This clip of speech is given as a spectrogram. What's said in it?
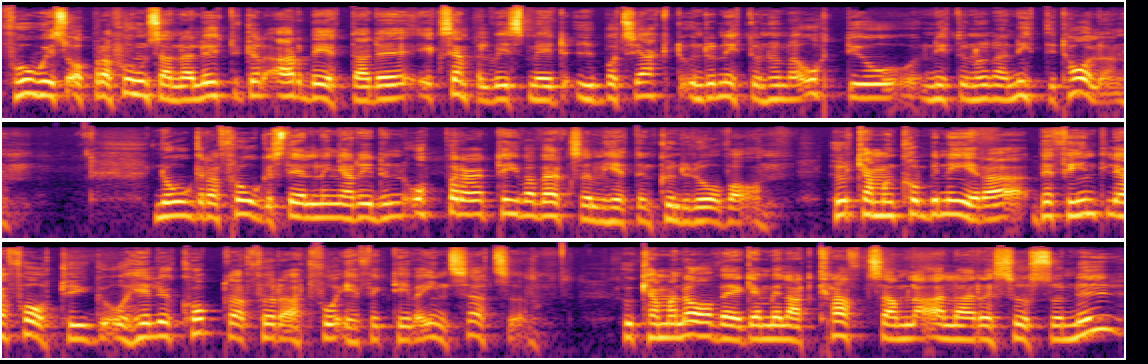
FOIs operationsanalytiker arbetade exempelvis med ubåtsjakt under 1980 och 1990-talen. Några frågeställningar i den operativa verksamheten kunde då vara hur kan man kombinera befintliga fartyg och helikoptrar för att få effektiva insatser? Hur kan man avväga mellan att kraftsamla alla resurser nu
